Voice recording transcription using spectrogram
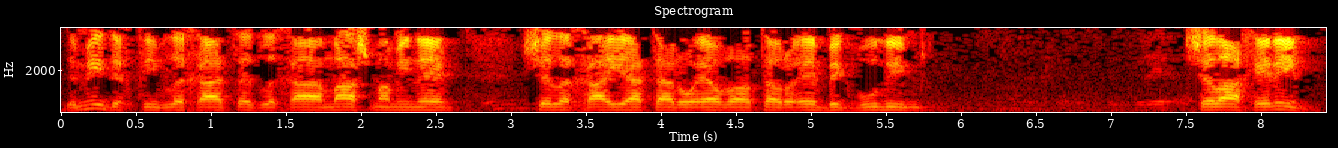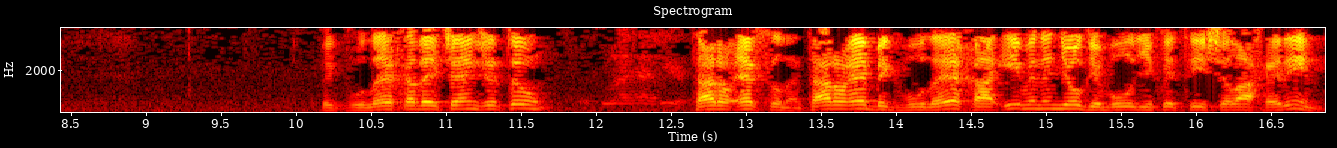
lecha. Demi dechtiv lecha. It says lecha mashma mineh shelecha yata ro'eh v'ata ro'eh b'gvulim shel acherim. Bigvulecha, they changed it too. Taro, excellent. Taro e bigvulecha, even in your givul, you could see shel acherim.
